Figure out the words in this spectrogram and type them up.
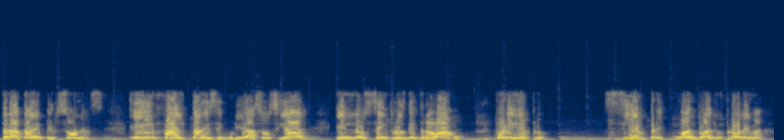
trata de personas, eh, falta de seguridad social en los centros de trabajo. Por ejemplo, siempre cuando hay un problema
